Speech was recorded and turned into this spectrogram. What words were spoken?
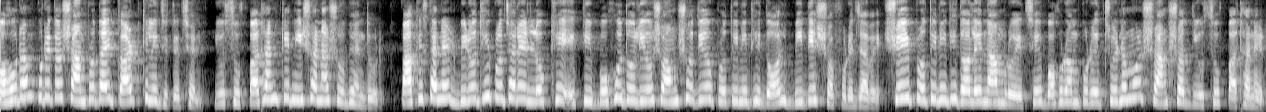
বহরমপুরে তো সাম্প্রদায়িক কার্ড খেলে জিতেছেন ইউসুফ পাঠানকে নিশানা শুভেন্দুর। পাকিস্তানের বিরোধী প্রচারের লক্ষ্যে একটি বহুদলীয় সংসদীয় প্রতিনিধি দল বিদেশ সফরে যাবে। সেই প্রতিনিধি দলের নাম রয়েছে বহরমপুরের তৃণমূল সাংসদ ইউসুফ পাঠানের।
